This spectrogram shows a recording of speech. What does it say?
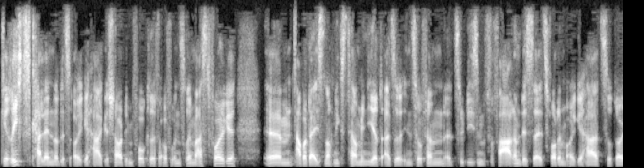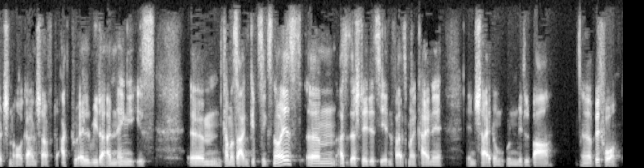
Gerichtskalender des EuGH geschaut im Vorgriff auf unsere Mastfolge. Ähm, aber da ist noch nichts terminiert. Also insofern äh, zu diesem Verfahren, das da jetzt vor dem EuGH zur deutschen Organschaft aktuell wieder anhängig ist, ähm, kann man sagen, gibt es nichts Neues. Ähm, also da steht jetzt jedenfalls mal keine Entscheidung unmittelbar äh, bevor.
